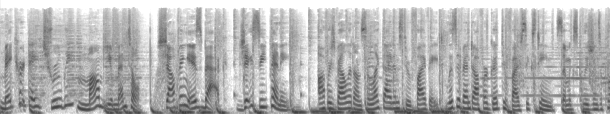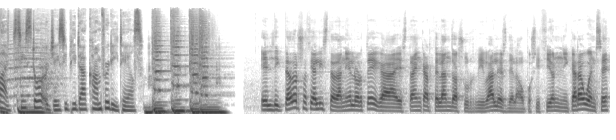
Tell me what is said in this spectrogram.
make her day truly monumental. Shopping is back. JCPenney. Offers valid on select items through 5-8. Liz event offer good through 5-16. Some exclusions apply. See store or for details. El dictador socialista Daniel Ortega está encarcelando a sus rivales de la oposición nicaragüense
